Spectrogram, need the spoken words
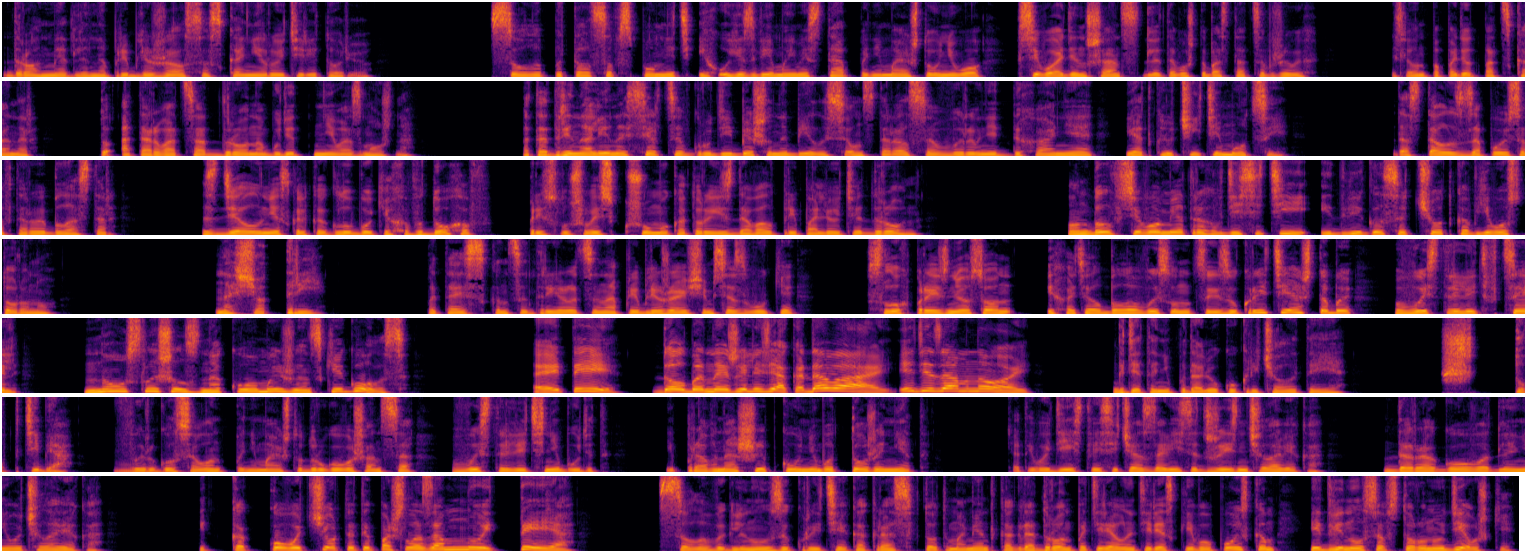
Дрон медленно приближался, сканируя территорию. Соло пытался вспомнить их уязвимые места, понимая, что у него всего один шанс для того, чтобы остаться в живых. Если он попадет под сканер, то оторваться от дрона будет невозможно. От адреналина сердце в груди бешено билось, он старался выровнять дыхание и отключить эмоции. Достал из-за пояса второй бластер — сделал несколько глубоких вдохов, прислушиваясь к шуму, который издавал при полете дрон. Он был всего метрах в десяти и двигался четко в его сторону. На счет три. Пытаясь сконцентрироваться на приближающемся звуке, вслух произнес он и хотел было высунуться из укрытия, чтобы выстрелить в цель, но услышал знакомый женский голос. «Эй ты, долбанная железяка, давай, иди за мной! Где-то неподалеку кричала Тея. «Чтоб тебя!» — выругался он, понимая, что другого шанса выстрелить не будет. И права на ошибку у него тоже нет. От его действия сейчас зависит жизнь человека. Дорогого для него человека. «И какого черта ты пошла за мной, Тея?» Соло выглянул из укрытия как раз в тот момент, когда дрон потерял интерес к его поискам и двинулся в сторону девушки.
